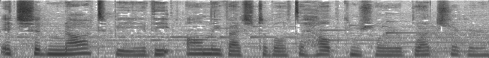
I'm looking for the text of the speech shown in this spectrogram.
It should not be the only vegetable to help control your blood sugar.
